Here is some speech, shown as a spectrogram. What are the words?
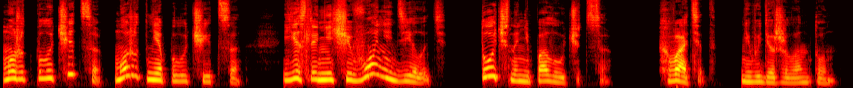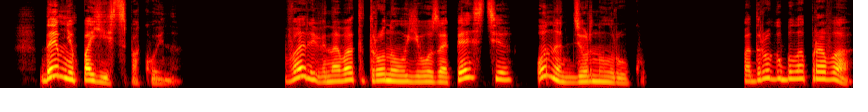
может получиться, может не получиться. Если ничего не делать, точно не получится. Хватит, не выдержал Антон. Дай мне поесть спокойно. Варя виновато тронула его запястье, он отдернул руку. Подруга была права.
